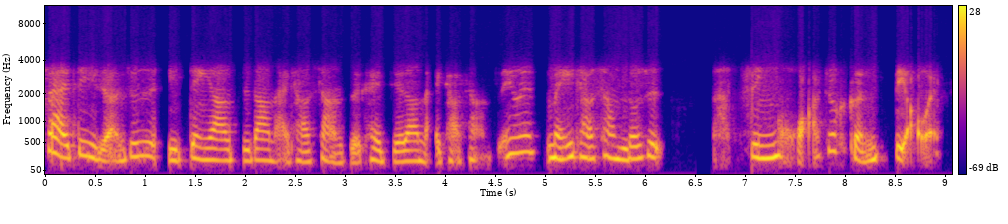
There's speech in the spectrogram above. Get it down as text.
在地人就是一定要知道哪一条巷子可以接到哪一条巷子，因为每一条巷子都是精华，就很屌哎、就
